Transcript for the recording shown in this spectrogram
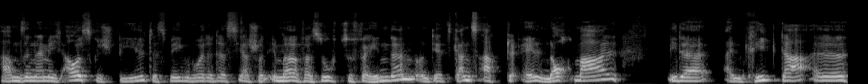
haben sie nämlich ausgespielt. Deswegen wurde das ja schon immer versucht zu verhindern und jetzt ganz aktuell nochmal wieder einen Krieg da äh,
